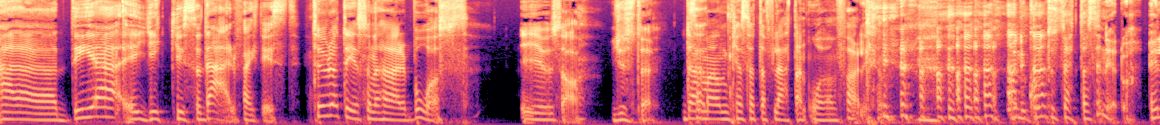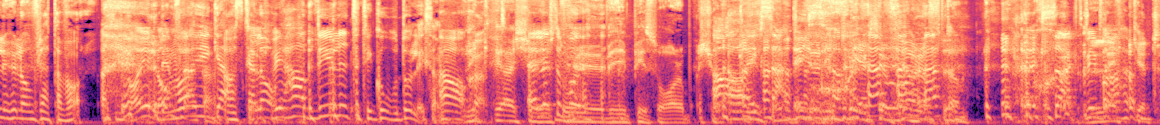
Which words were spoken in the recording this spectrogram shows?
Uh, det gick ju sådär faktiskt. Tur att det är såna här bås i USA. Just det. Där man kan sätta flätan ovanför. Liksom. Men det går inte att sätta sig ner då? Eller hur lång fläta var Alltså, det var ju lång Den var ju ganska lång. Vi hade ju lite till godo. Liksom. Ja. Riktiga Eller tjejer så står får- ju vid pissoar och bara kör. Ja, exakt. Det är ju riktigt exakt. Vi bara, Läckert.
